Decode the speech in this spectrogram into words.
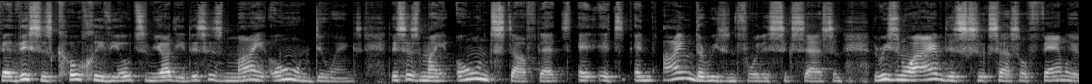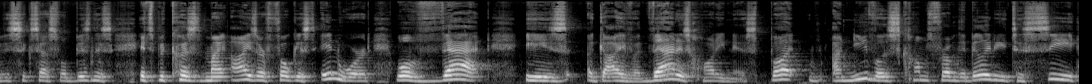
that this is kochi v'otzem yadi, this is my own doings, this is my own stuff. That it's and I'm the reason for this success, and the reason why I have this successful family or this successful business. It's because my eyes are focused inward. Well, that is a gaiva. That is haughtiness. But anivos comes from the ability to see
